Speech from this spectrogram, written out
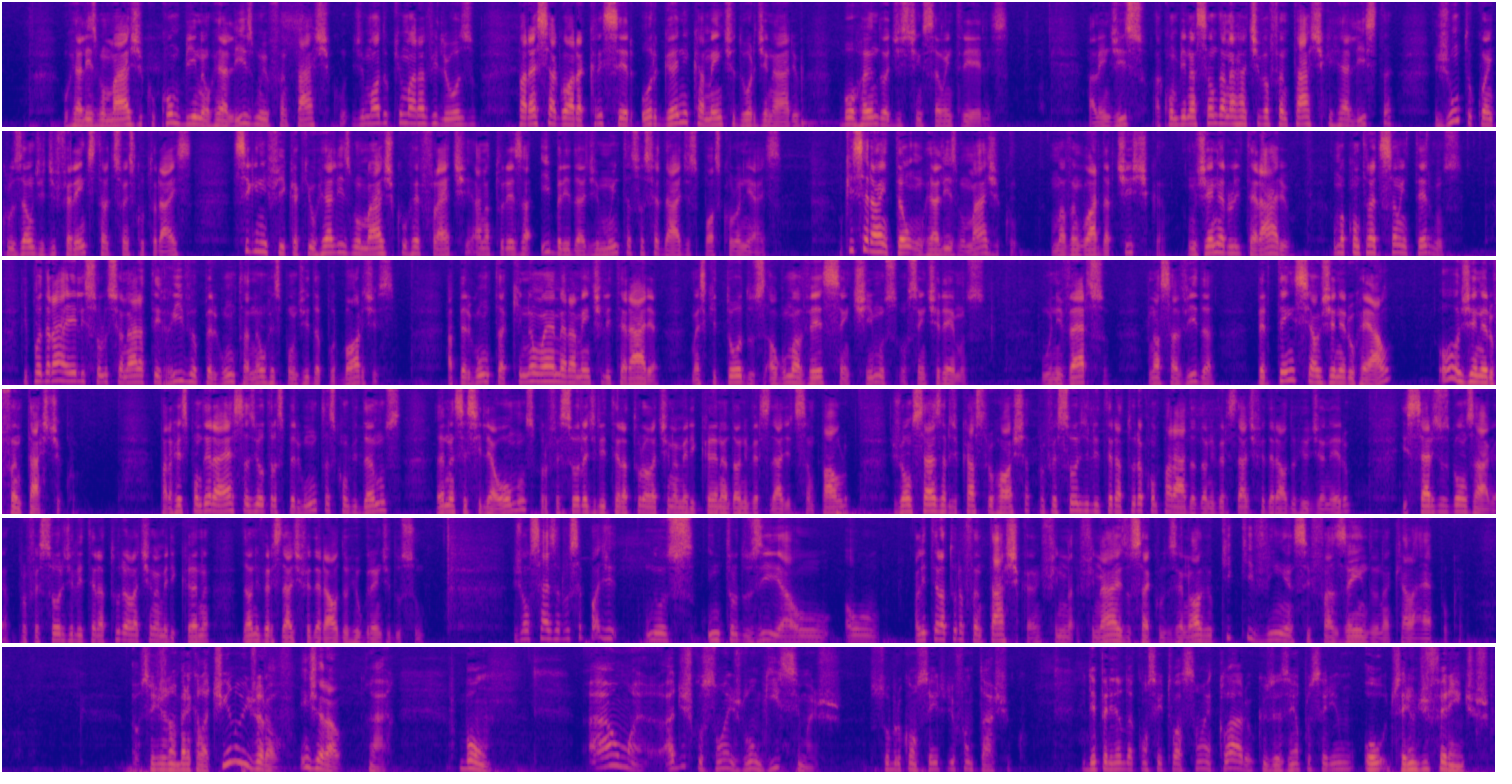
O realismo mágico combina o realismo e o fantástico, de modo que o maravilhoso parece agora crescer organicamente do ordinário, borrando a distinção entre eles. Além disso, a combinação da narrativa fantástica e realista, junto com a inclusão de diferentes tradições culturais, significa que o realismo mágico reflete a natureza híbrida de muitas sociedades pós-coloniais. O que será então um realismo mágico? Uma vanguarda artística? Um gênero literário? Uma contradição em termos? E poderá ele solucionar a terrível pergunta não respondida por Borges? A pergunta que não é meramente literária, mas que todos alguma vez sentimos ou sentiremos o universo, nossa vida, pertence ao gênero real ou gênero fantástico? Para responder a essas e outras perguntas, convidamos Ana Cecília Olmos, professora de literatura latino-americana da Universidade de São Paulo, João César de Castro Rocha, professor de literatura comparada da Universidade Federal do Rio de Janeiro, e Sérgio Gonzaga, professor de literatura latino-americana da Universidade Federal do Rio Grande do Sul. João César, você pode nos introduzir ao, ao a literatura fantástica, em finais do século XIX, o que, que vinha se fazendo naquela época? Ou seja, na América Latina ou em geral? Em geral. Ah. Bom, há, uma, há discussões longuíssimas sobre o conceito de fantástico. E dependendo da conceituação, é claro que os exemplos seriam, ou, seriam diferentes.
